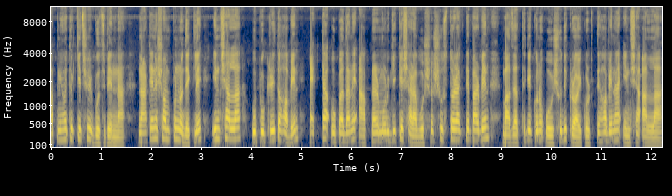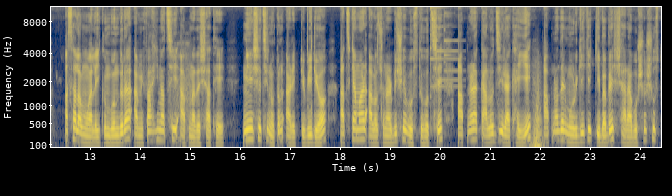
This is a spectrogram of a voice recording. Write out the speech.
আপনি হয়তো কিছুই বুঝবেন না। না টেনে সম্পূর্ণ দেখলে ইনশাল্লাহ উপকৃত হবেন। একটা উপাদানে আপনার মুরগিকে সারা বছর সুস্থ রাখতে পারবেন, বাজার থেকে কোনো ঔষধি ক্রয় করতে হবে না ইনশা আল্লাহ আসসালামু আলাইকুম বন্ধুরা, আমি ফাহিম আছি আপনাদের সাথে। নিয়ে এসেছি নতুন আরেকটি ভিডিও। আজকে আমার আলোচনার বিষয়বস্তু হচ্ছে, আপনারা কালো জিরা খাইয়ে আপনাদের মুরগিকে কীভাবে সারা বছর সুস্থ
